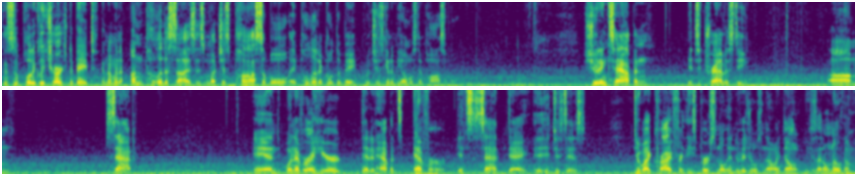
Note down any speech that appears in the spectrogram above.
this is a politically charged debate, and I'm going to unpoliticize as much as possible a political debate, which is going to be almost impossible. Shootings happen it's a travesty. Um, sad. And whenever I hear that it happens ever, it's a sad day. It, it just is. Do I cry for these personal individuals? No, I don't, because I don't know them.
